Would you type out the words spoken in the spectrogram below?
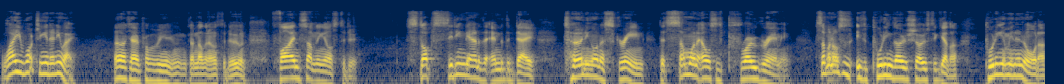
Why are you watching it anyway? Okay, probably got nothing else to do, and find something else to do. Stop sitting down at the end of the day, turning on a screen that someone else is programming. Someone else is, is putting those shows together, putting them in an order,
